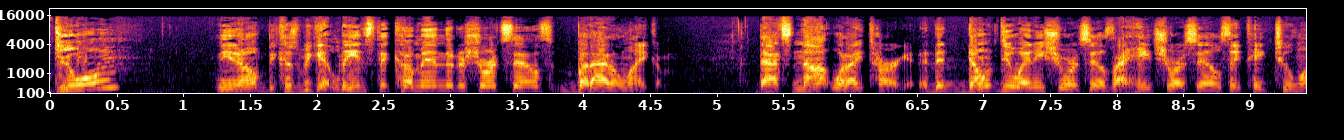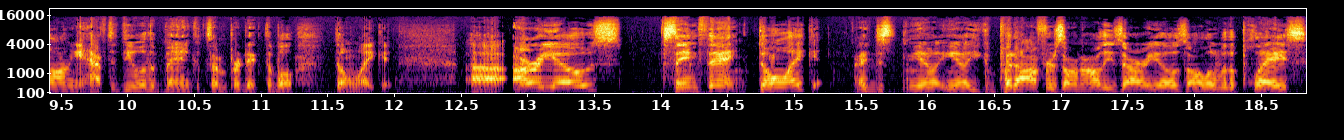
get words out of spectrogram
do them, you know, because we get leads that come in that are short sales, but I don't like them. That's not what I target. I don't do any short sales. I hate short sales. They take too long. You have to deal with a bank. It's unpredictable. Don't like it. Uh, REOs, same thing. Don't like it. I just you know you know you can put offers on all these REOs all over the place.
